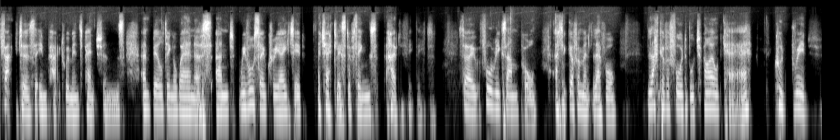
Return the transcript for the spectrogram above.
factors that impact women's pensions and building awareness. And we've also created a checklist of things how to fix it. So, for example, at a government level, lack of affordable childcare could bridge.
